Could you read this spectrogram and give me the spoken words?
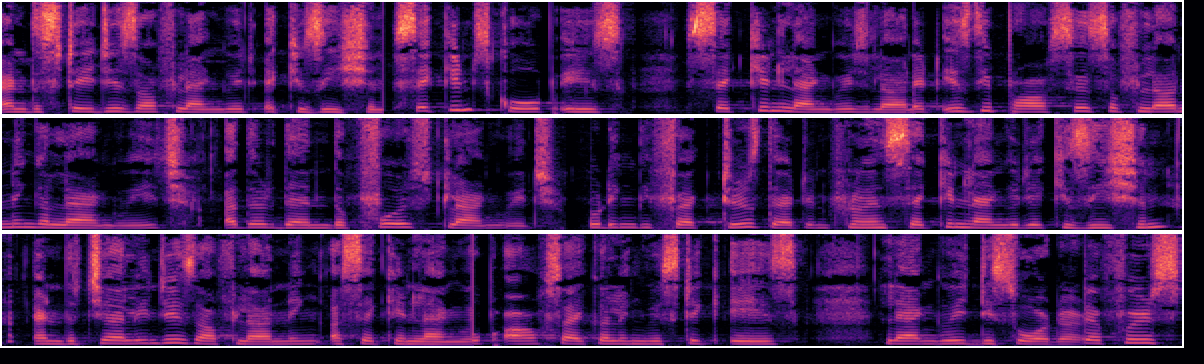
and the stages of language acquisition. Second scope is second language learning. It is the process of learning a language other than the first language, including the factors that influence second language acquisition and the challenges of learning a second language. Scope of psycholinguistic is language disorder. It refers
